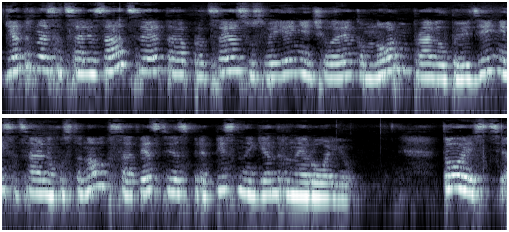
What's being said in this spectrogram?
Гендерная социализация – это процесс усвоения человеком норм, правил поведения и социальных установок в соответствии с предписанной гендерной ролью. То есть э,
